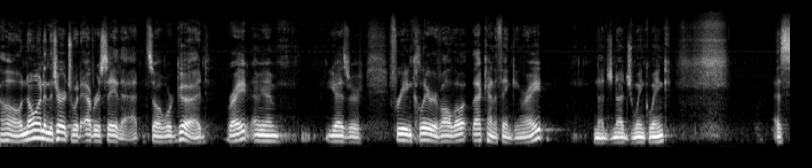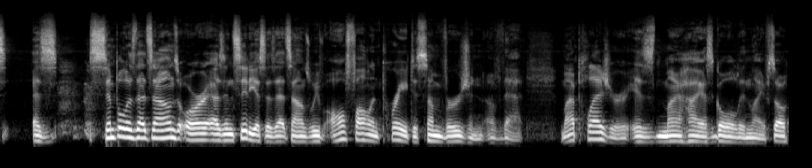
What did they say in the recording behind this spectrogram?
Oh no one in the church would ever say that so we're good right? I mean you guys are free and clear of all that kind of thinking right Nudge, nudge, wink, wink. As, as simple as that sounds, or as insidious as that sounds, we've all fallen prey to some version of that. My pleasure is my highest goal in life. So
